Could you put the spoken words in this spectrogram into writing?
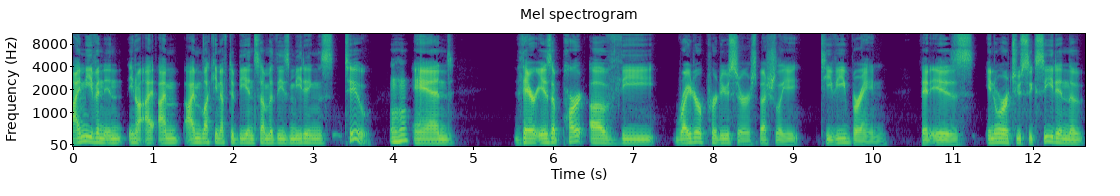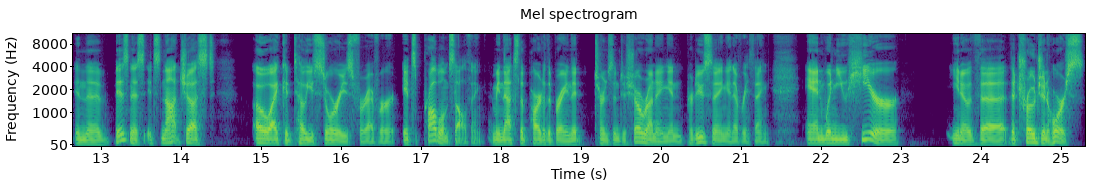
i'm even in you know I, i'm i'm lucky enough to be in some of these meetings too. Mhm. and there is a part of the writer producer especially tv brain that is in order to succeed in the in the business it's not just oh i could tell you stories forever. It's problem solving. I mean that's the part of the brain that turns into show running and producing and everything. And when you hear you know the the trojan horse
